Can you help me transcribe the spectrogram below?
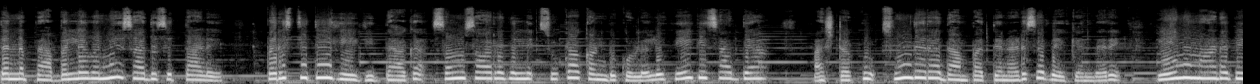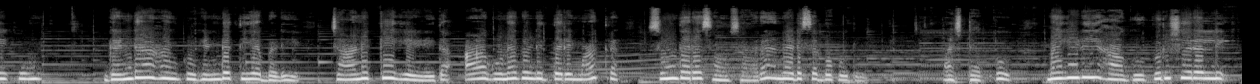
ತನ್ನ ಪ್ರಾಬಲ್ಯವನ್ನೇ ಸಾಧಿಸುತ್ತಾಳೆ. ಪರಿಸ್ಥಿತಿ ಹೀಗಿದ್ದಾಗ ಸಂಸಾರದಲ್ಲಿ ಸುಖ ಕಂಡುಕೊಳ್ಳಲು ಹೇಗೆ ಸಾಧ್ಯ? ಅಷ್ಟಕ್ಕೂ ಸುಂದರ ದಾಂಪತ್ಯ ನಡೆಸಬೇಕೆಂದರೆ ಏನು ಮಾಡಬೇಕು? ಗಂಡ ಹಾಗೂ ಹೆಂಡತಿಯ ಬಳಿ ಚಾಣಕ್ಯ ಹೇಳಿದ ಆ ಗುಣಗಳಿದ್ದರೆ ಮಾತ್ರ ಸುಂದರ ಸಂಸಾರ ನಡೆಸಬಹುದು. ಅಷ್ಟಕ್ಕೂ ಮಹಿಳೆ ಹಾಗೂ ಪುರುಷರಲ್ಲಿ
